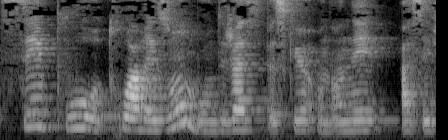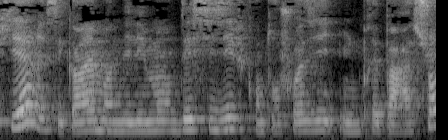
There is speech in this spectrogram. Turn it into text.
c'est pour trois raisons. Bon, déjà, c'est parce qu'on en est assez fier et c'est quand même un élément décisif quand on choisit une préparation.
